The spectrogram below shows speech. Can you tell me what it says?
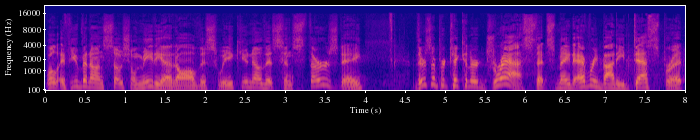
Well, if you've been on social media at all this week, you know that since Thursday, there's a particular dress that's made everybody desperate.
